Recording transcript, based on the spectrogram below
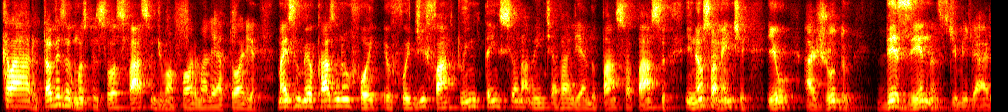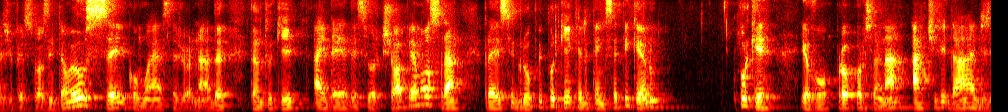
Claro, talvez algumas pessoas façam de uma forma aleatória, mas o meu caso não foi. Eu fui de fato intencionalmente avaliando passo a passo e não somente eu ajudo dezenas de milhares de pessoas. Então eu sei como é essa jornada, tanto que a ideia desse workshop é mostrar para esse grupo e por que, que ele tem que ser pequeno. Porque eu vou proporcionar atividades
